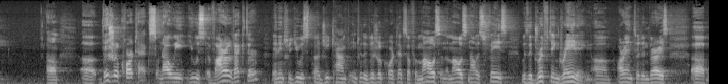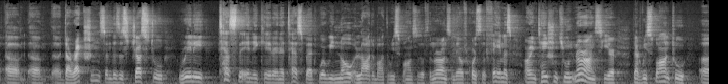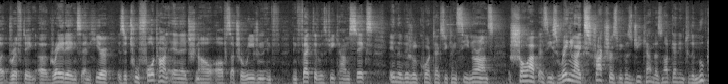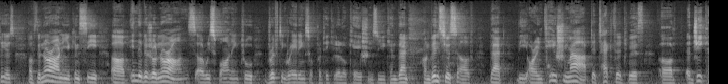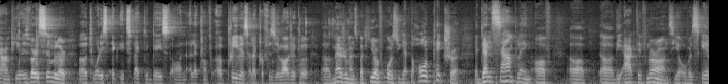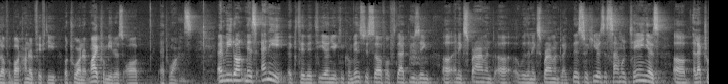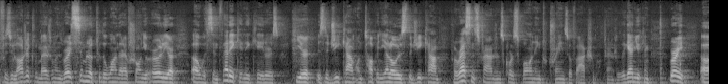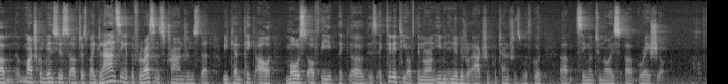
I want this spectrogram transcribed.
um, uh, visual cortex. So now we used a viral vector and introduced uh, GCAMP into the visual cortex of a mouse, and the mouse now is faced with a drifting grating um, oriented in various uh, uh, uh, directions. And this is just to really test the indicator in a test bed where we know a lot about the responses of the neurons. And there are, of course, the famous orientation tuned neurons here that respond to uh, drifting uh, gratings. And here is a two photon image now of such a region inf- infected with GCAMP6 in the visual cortex. You can see neurons show up as these ring like structures because GCAMP does not get into the nucleus of the neuron. And you can see uh, individual neurons uh, responding to drifting gratings of particular locations. So you can then convince yourself that the orientation map detected with uh, a GCAMP here is very similar uh, to what is e- expected based on electron, uh, previous electrophysiological uh, measurements. But here, of course, you get the whole picture, a dense sampling of uh, uh, the active neurons here over a scale of about 150 or 200 micrometers all at once. And we don't miss any activity, and you can convince yourself of that using uh, an experiment uh, with an experiment like this. So here's a simultaneous uh, electrophysiological measurement, very similar to the one that I've shown you earlier uh, with synthetic indicators. Here is the GCAMP on top in yellow is the GCAMP fluorescence transients corresponding to trains of action potentials. Again, you can very uh, much convince yourself just by glancing at the fluorescence transients that we can pick out most of the uh, this activity of the neuron, even individual action potentials with good uh, signal to noise uh, ratio.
